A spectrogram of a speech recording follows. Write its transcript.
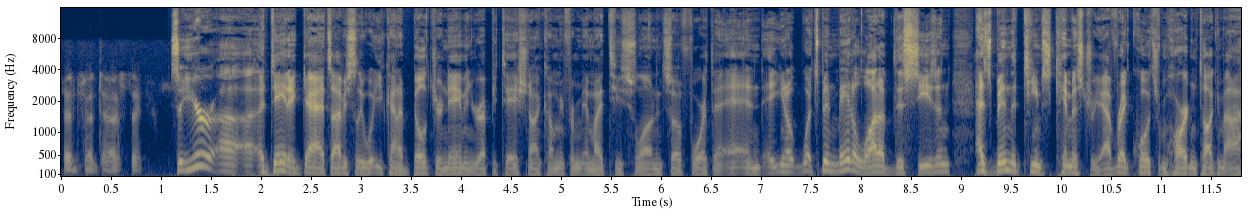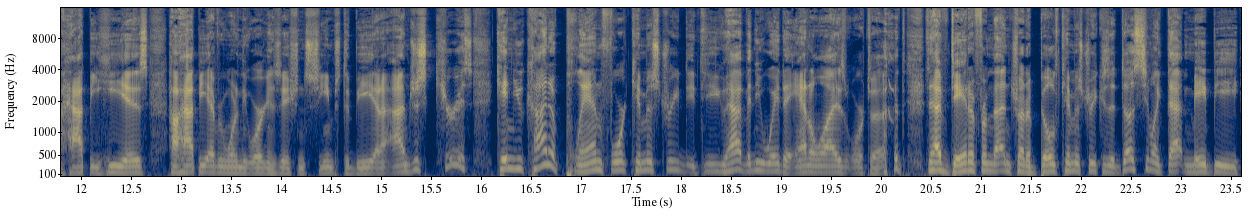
been fantastic. So you're uh, a data guy. It's obviously what you kind of built your name and your reputation on, coming from MIT Sloan and so forth. And, and, you know what's been made a lot of this season has been the team's chemistry. I've read quotes from Harden talking about how happy he is, how happy everyone in the organization seems to be. And I'm just curious, can you kind of plan for chemistry? Do you have any way to analyze or to to have data from that and try to build chemistry? Because it does seem like that may be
